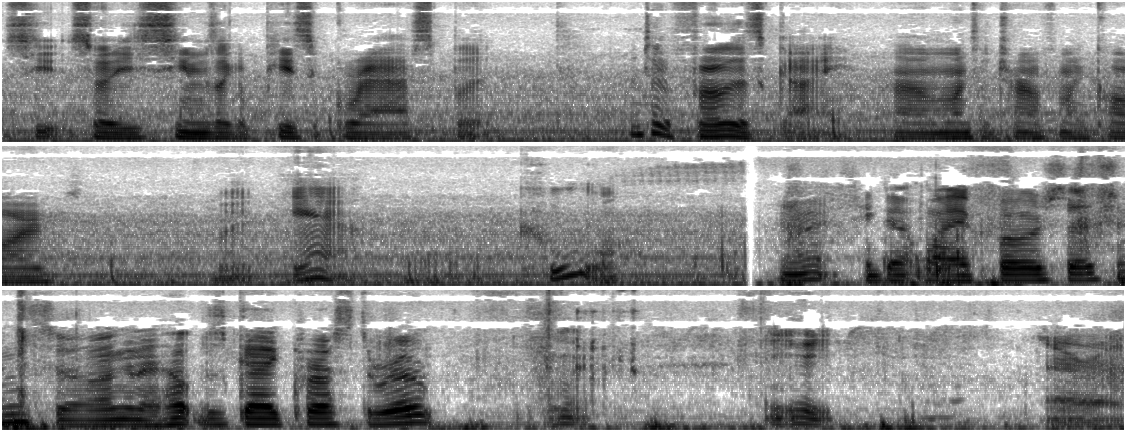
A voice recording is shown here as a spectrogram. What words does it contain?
See, so he seems like a piece of grass, but I'm gonna take a photo of this guy um, I turn off my car. But yeah, cool. All right, I got my photo session, so I'm gonna help this guy cross the road. Hey, hey. All right,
